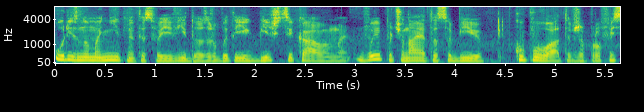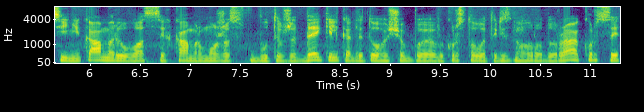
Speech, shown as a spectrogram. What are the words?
урізноманітнити свої відео, зробити їх більш цікавими. Ви починаєте собі купувати вже професійні камери. У вас цих камер може бути вже декілька для того, щоб е, використовувати різного роду ракурси.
